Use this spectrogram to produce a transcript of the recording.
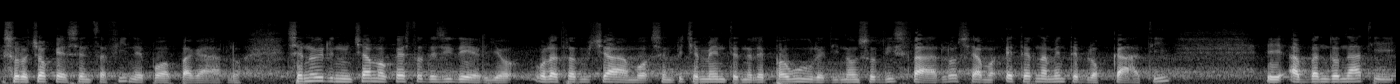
Solo ciò che è senza fine può appagarlo. Se noi rinunciamo a questo desiderio o la traduciamo semplicemente nelle paure di non soddisfarlo, siamo eternamente bloccati e abbandonati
